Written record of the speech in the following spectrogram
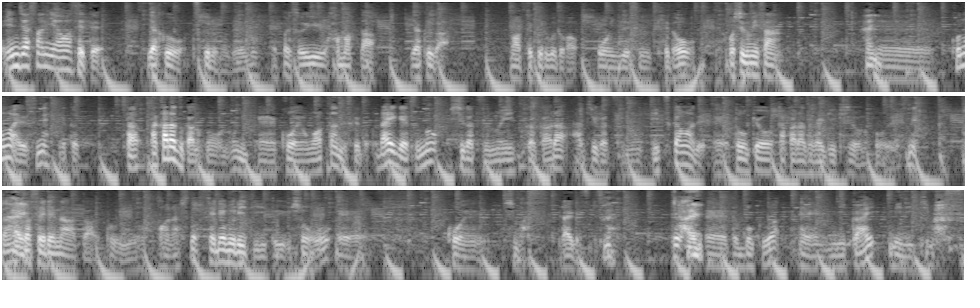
演者さんに合わせて役を作るのでね、やっぱりそういうハマった役が回ってくることが多いんですけど、星組さん、はい。えーこの前ですね、えっと、た宝塚の方の、えー公演終わったんですけど、来月の4月6日から8月の5日まで、えー東京宝塚劇場の方でですね、ダンサセレナータというお話と、セレブリティというショーを、えー公演します。来月ですね。で、はいえーと僕は、え2回見に行きます。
